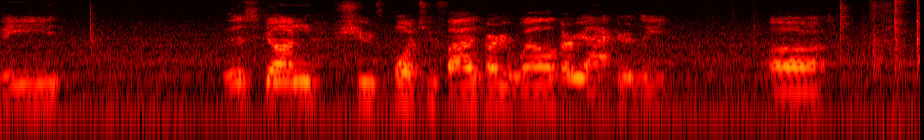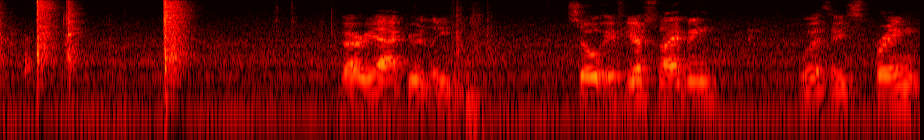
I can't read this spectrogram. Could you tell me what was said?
the this gun shoots .25 very well, very accurately. Uh, very accurately. So if you're sniping with a spring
